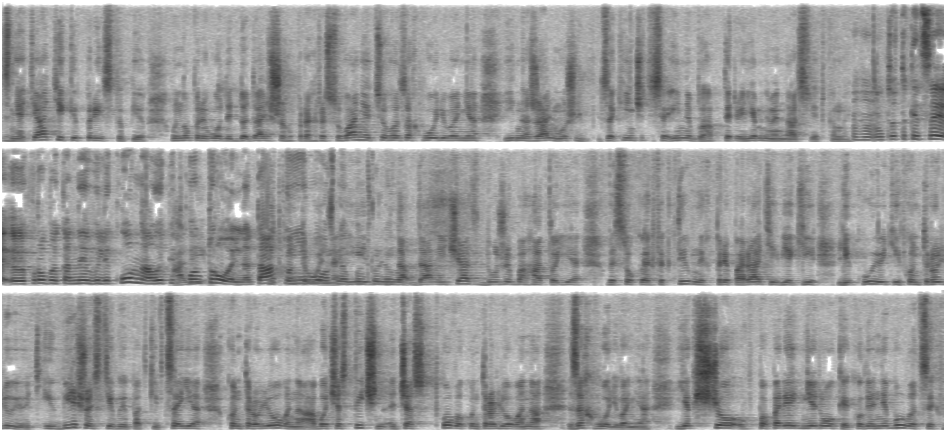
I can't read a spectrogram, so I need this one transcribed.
зняття тільки приступів, воно приводить до дальшого прогресування цього захворювання і, на жаль, можуть закінчитися і неблагоприємними наслідками. Мгм. То таки це е, хвороба, яка не виліковна, але підконтрольна, так? Її Підконтрольна. можна І контролювати. на даний час дуже багато є високоефективних препаратів, які лікують і контролюють. І в більшості випадків це є контрольована або частично частково контрольована захворювання. Якщо в попередні роки, коли не було цих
